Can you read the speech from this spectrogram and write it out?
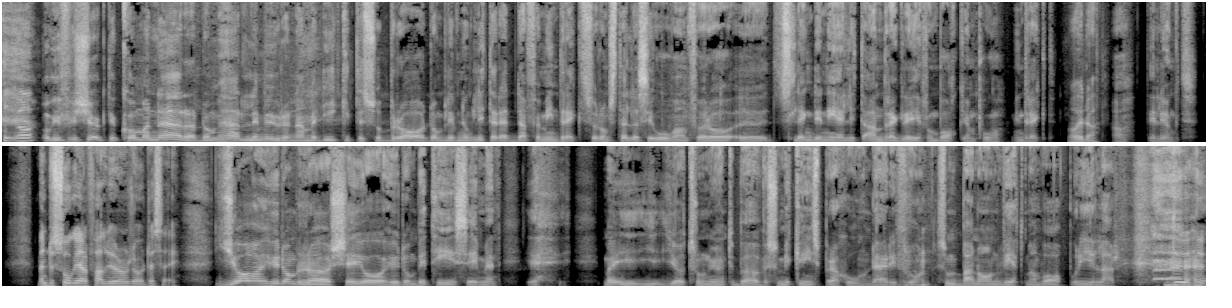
Ja. Och vi försökte komma nära de här lemurerna men det gick inte så bra. De blev nog lite rädda för min dräkt så de ställde sig ovanför och eh, slängde ner lite andra grejer från baken på min dräkt. Oj då. Ja, det är lugnt. Men du såg i alla fall hur de rörde sig? Ja, hur de rör sig och hur de beter sig men, eh, men jag tror nog jag inte behöver så mycket inspiration därifrån. Som banan vet man vad apor gillar. Du,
